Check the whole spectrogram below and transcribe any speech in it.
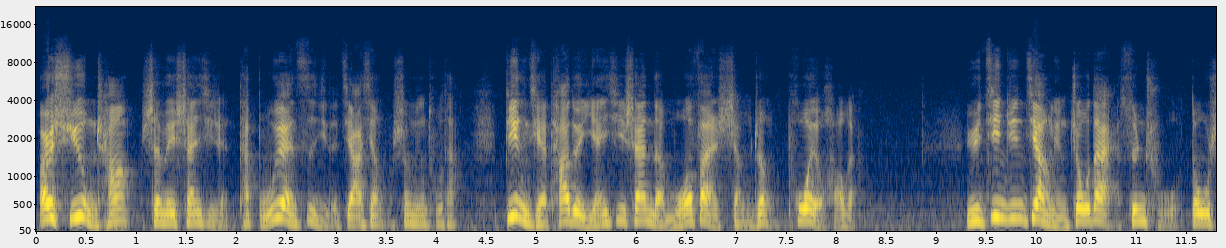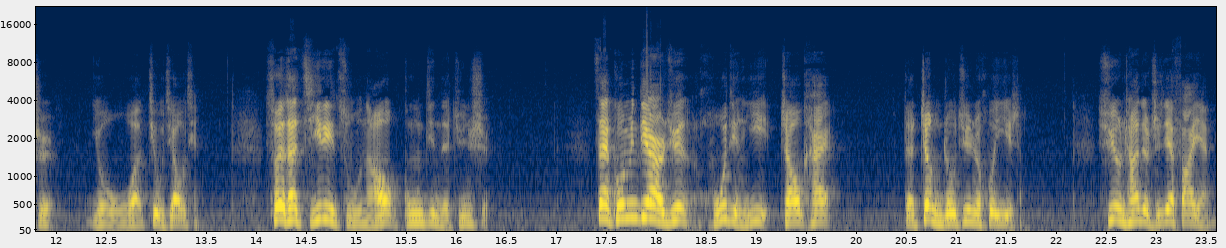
而徐永昌身为山西人，他不愿自己的家乡生灵涂炭。并且他对阎锡山的模范省政颇有好感，与禁军将领周代、孙楚都是有过旧交情，所以他极力阻挠攻进的军事。在国民第二军胡景翼召开的郑州军事会议上，徐永昌就直接发言，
